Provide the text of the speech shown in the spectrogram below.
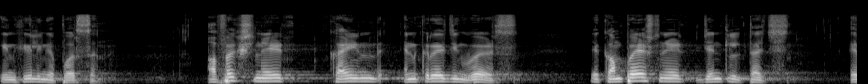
in healing a person. Affectionate, kind, encouraging words, a compassionate, gentle touch, a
